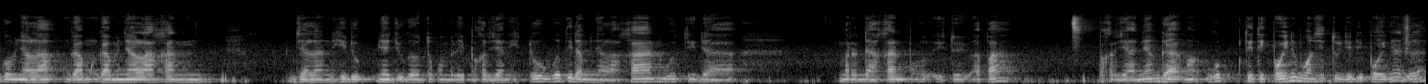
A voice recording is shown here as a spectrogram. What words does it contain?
Gue menyalah nggak nggak menyalahkan jalan hidupnya juga untuk membeli pekerjaan itu. Gue tidak menyalahkan gue tidak merendahkan itu apa pekerjaannya enggak gue titik poinnya bukan situ. Jadi poinnya adalah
